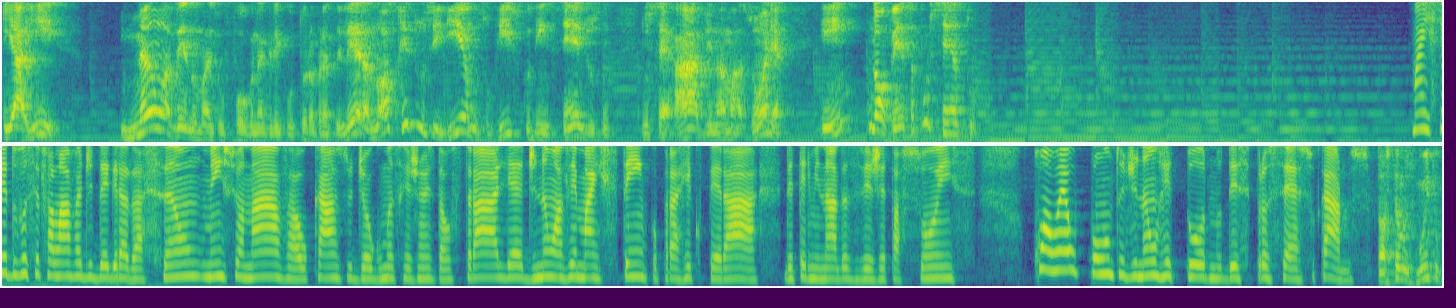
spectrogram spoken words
E aí, não havendo mais o fogo na agricultura brasileira, nós reduziríamos o risco de incêndios no, no Cerrado e na Amazônia em 90%. Mais cedo você falava de degradação, mencionava o caso de algumas regiões da Austrália, de não haver mais tempo para recuperar determinadas vegetações. Qual é o ponto de não retorno desse processo, Carlos? Nós estamos muito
